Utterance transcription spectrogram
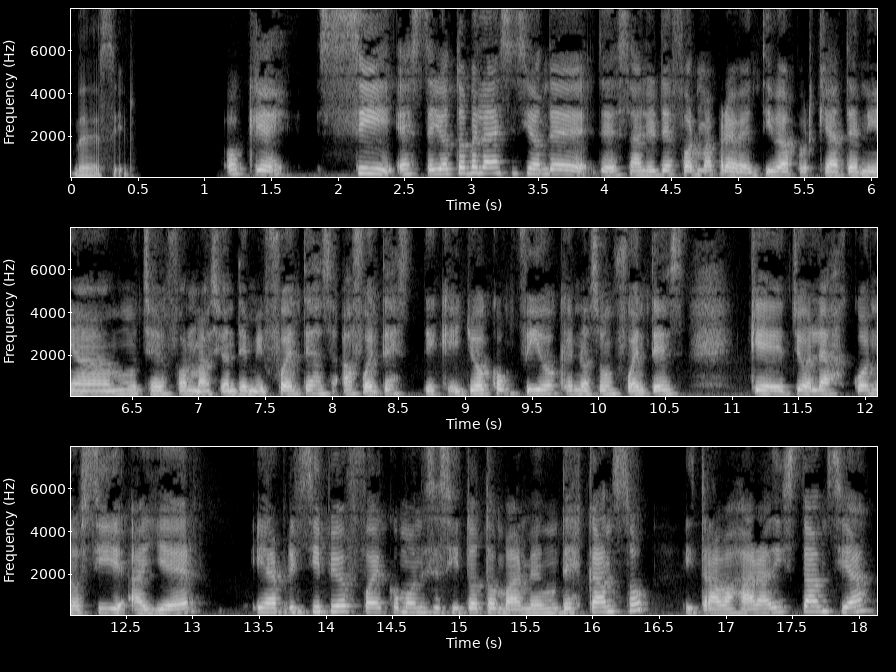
decir? Ok, sí, este, yo tomé la decisión de, de, salir de forma preventiva porque ya tenía mucha información de mis fuentes, a fuentes de que yo confío que no son fuentes que yo las conocí ayer. Y al principio fue como necesito tomarme un descanso y trabajar a distancia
